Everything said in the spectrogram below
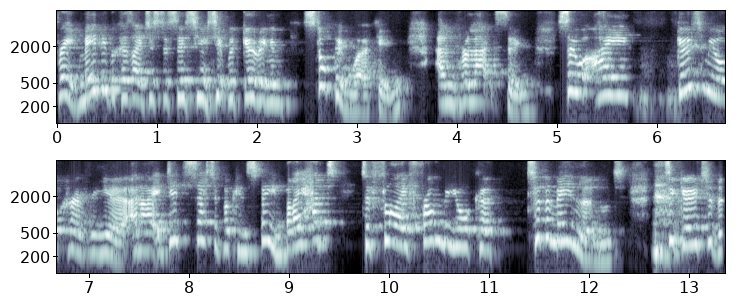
brain maybe because i just associate it with going and stopping working and relaxing so i go to mallorca every year and i did set a book in spain but i had to fly from mallorca to the mainland to go to the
